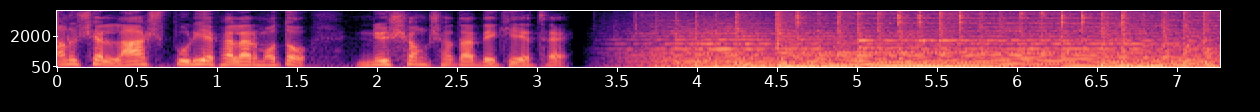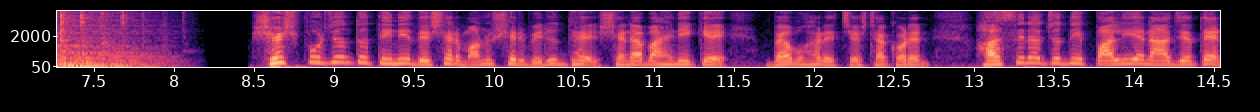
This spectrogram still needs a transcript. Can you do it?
মানুষের লাশ পুড়িয়ে ফেলার মতো নৃশংসতা দেখিয়েছে। শেষ পর্যন্ত তিনি দেশের মানুষের বিরুদ্ধে সেনাবাহিনীকে ব্যবহারের চেষ্টা করেন। হাসিনা যদি পালিয়ে না যেতেন,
